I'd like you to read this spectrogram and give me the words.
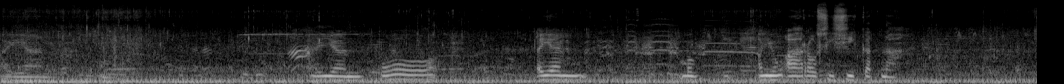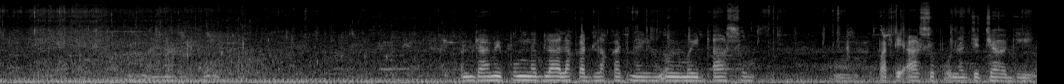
Ayan. Ayan po. Ayan. Mag, yung araw sisikat na. Ang dami pong naglalakad-lakad ngayon. O may aso. Oh, pati aso po nagja-jogging.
